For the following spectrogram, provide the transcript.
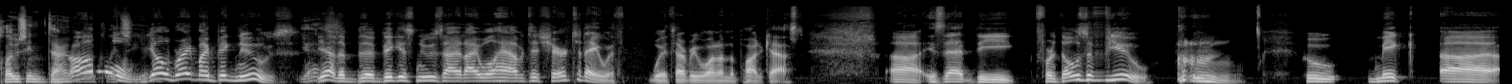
closing down. Oh, yo, right, my big news. Yes. Yeah, the the biggest news that I will have to share today with with everyone on the podcast uh, is that the for those of you who make uh,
